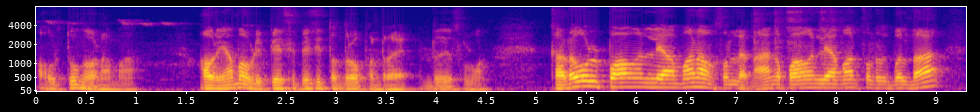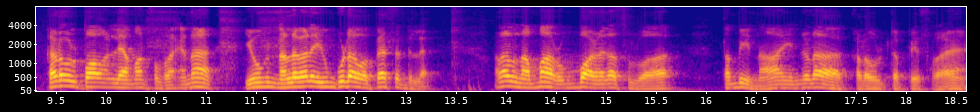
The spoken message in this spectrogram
அவர் தூங்க வேணாம்மா. அவர் ஏம்மா அப்படி பேசி பேசி தொந்தரவு பண்ணுற என்று சொல்லுவான். கடவுள் பாவம் இல்லையாமான்னு அவன் சொல்ல நாங்கள் பாவம் இல்லையாமான்னு சொல்கிறதுக்கு பதில் தான் கடவுள் பாவம் இல்லையாமான்னு சொல்கிறான் ஏன்னா இவங்க நல்ல வேளை இவங்க கூட அவள் பேசுறதில்ல. ஆனால் அந்த அம்மா ரொம்ப அழகாக சொல்லுவாள் தம்பி நான் எங்கடா கடவுள்கிட்ட பேசுகிறேன்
